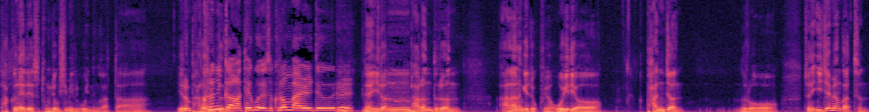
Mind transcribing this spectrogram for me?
박근혜에 대해서 동정심 일고 있는 것 같다. 이런 발언들을 그러니까 대구에서 그런 말들을 네, 이런 발언들은 안 하는 게 좋고요. 오히려 반전으로 저는 이재명 같은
